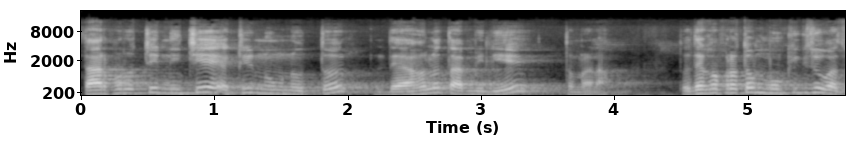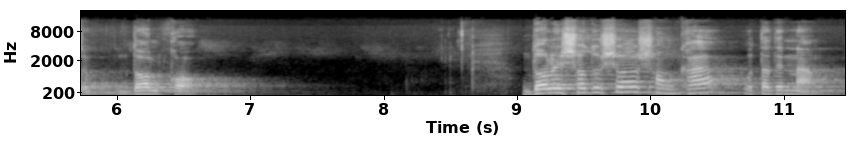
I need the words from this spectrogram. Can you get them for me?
তারপর হচ্ছে নিচে একটি নমুনা উত্তর দেওয়া হলো, তা মিলিয়ে তোমরা নাও। তো দেখো, প্রথম মৌখিক যোগাযোগ, দল ক। দলের সদস্য সংখ্যা ও তাদের নাম।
